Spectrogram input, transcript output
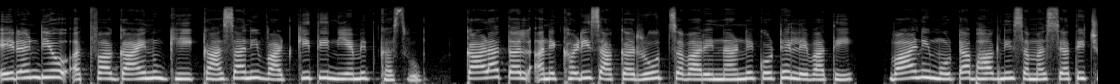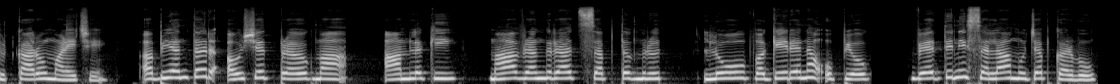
એરંડીઓ અથવા ગાયનું ઘી કાંસાની વાટકીથી નિયમિત ઘસવું. કાળા તલ અને ખડી સાકર રોજ સવારે નળને કોઠે લેવાથી વાળની મોટા ભાગની સમસ્યાથી છુટકારો મળે છે. અભ્યંતર ઔષધ પ્રયોગમાં આમલકી, મહાવ્રંગરાજ, સપ્તમૃત લો વગેરેના ઉપયોગ વૈદ્યની સલાહ મુજબ કરવો.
